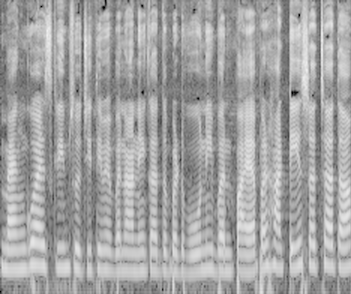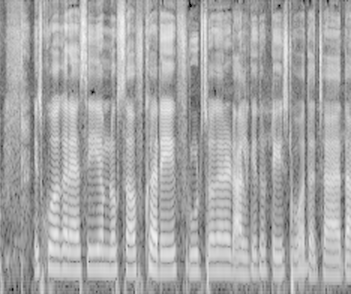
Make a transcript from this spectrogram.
मैंगो आइसक्रीम सोची थी मैं बनाने का तो बट वो नहीं बन पाया। पर हाँ टेस्ट अच्छा था। इसको अगर ऐसे ही हम लोग सर्व करें, फ्रूट्स वगैरह डाल के तो टेस्ट बहुत अच्छा आया था।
